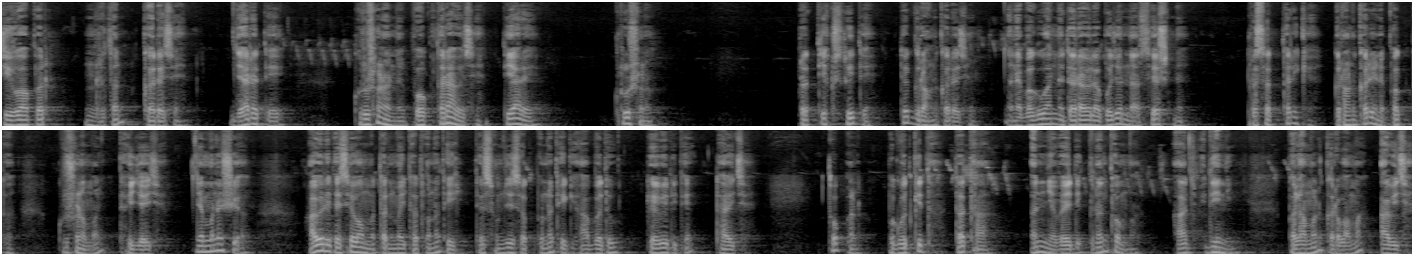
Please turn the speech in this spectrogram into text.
જીવા પર નર્તન કરે છે. જ્યારે તે કૃષ્ણને ભોગ ધરાવે છે, ત્યારે કૃષ્ણ પ્રત્યક્ષ રીતે તે ગ્રહણ કરે છે અને ભગવાનને ધરાવેલા ભોજનના શેષને પ્રસાદ તરીકે ગ્રહણ કરીને ભક્ત કૃષ્ણમય થઈ જાય છે. જે મનુષ્ય આવી રીતે સેવામાં તન્મય થતો નથી, તે સમજી શકતું નથી કે આ બધું કેવી રીતે થાય છે. તો પણ ભગવદ્ ગીતા તથા અન્ય વૈદિક ગ્રંથોમાં આ જ વિધિની ભલામણ કરવામાં આવી છે.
